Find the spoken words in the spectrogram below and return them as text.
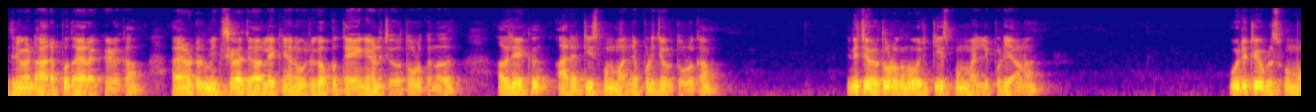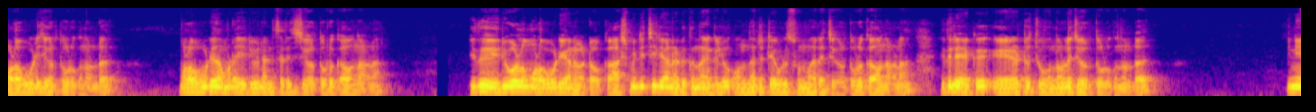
ഇതിനു വേണ്ട അരപ്പ് തയ്യാറാക്കി എടുക്കാം അതിനായിട്ടൊരു മിക്സിയുടെ ജാറിലേക്ക് ഞാൻ ഒരു കപ്പ് തേങ്ങയാണ് ചേർത്ത് കൊടുക്കുന്നത്. അതിലേക്ക് അര ടീസ്പൂൺ മഞ്ഞൾപ്പൊടി ചേർത്ത് കൊടുക്കാം. ഇനി ചേർത്ത് കൊടുക്കുന്ന ഒരു ടീസ്പൂൺ മല്ലിപ്പൊടിയാണ്. ഒരു ടേബിൾ സ്പൂൺ മുളക് പൊടി ചേർത്ത് കൊടുക്കുന്നുണ്ട്. മുളക് പൊടി നമ്മുടെ എരിവിനനുസരിച്ച് ചേർത്ത് കൊടുക്കാവുന്നതാണ്. ഇത് എരിവുള്ള മുളക് പൊടിയാണ് കേട്ടോ. കാശ്മീരി ചില്ലിയാണ് എടുക്കുന്നതെങ്കിൽ ഒന്നര ടേബിൾ സ്പൂൺ വരെ ചേർത്ത് കൊടുക്കാവുന്നതാണ്. ഇതിലേക്ക് ഏഴെട്ട് ചുവന്നുള്ളി ചേർത്ത് കൊടുക്കുന്നുണ്ട്. ഇനി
